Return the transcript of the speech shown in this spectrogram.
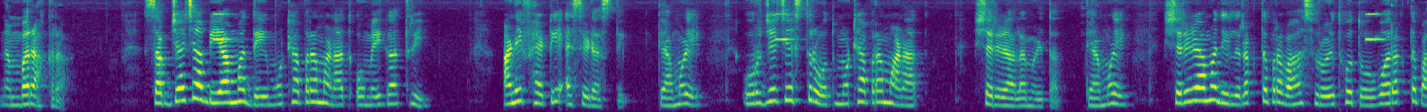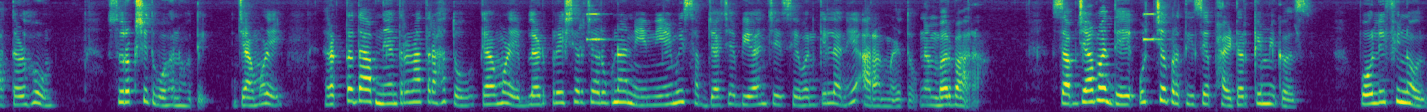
नंबर अकरा. सब्जाच्या बियामध्ये मोठ्या प्रमाणात ओमेगा थ्री आणि फॅटी ॲसिड असते. त्यामुळे ऊर्जेचे स्रोत मोठ्या प्रमाणात शरीराला मिळतात. त्यामुळे शरीरामधील रक्तप्रवाह सुरळीत होतो व रक्त पातळ होऊन सुरक्षित वहन होते. ज्यामुळे रक्तदाब नियंत्रणात राहतो त्यामुळे ब्लड प्रेशरच्या रुग्णांनी नियमित सब्जाच्या बियांचे सेवन केल्याने आराम मिळतो. नंबर बारा. सब्जामध्ये उच्च प्रतीचे फायटर केमिकल्स पॉलिफिनॉल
